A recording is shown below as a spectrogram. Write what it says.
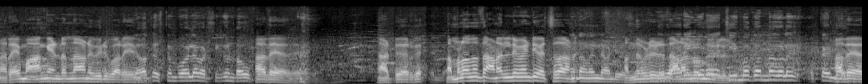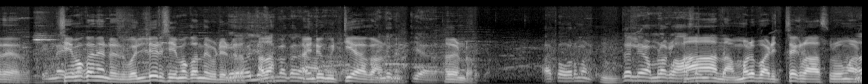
നിറയെ മാങ്ങ ഉണ്ടെന്നാണ് ഇവർ പറയുന്നത് അതെ അതെ. നാട്ടുകാർക്ക്. നമ്മളന്ന് തണലിന് വേണ്ടി വെച്ചതാണ്. അന്ന് ഇവിടെ ഒരു തണലൊന്നും. അതെ അതെ അതെ. പിന്നെ ചീമക്കൊന്ന ഉണ്ടായിരുന്നു വലിയൊരു ചീമക്കൊന്ന ഇവിടെ ഉണ്ട്. അതാ അതിന്റെ കുറ്റിയാ കാണുന്നത്. അതുണ്ടോ ആ നമ്മൾ പഠിച്ച ക്ലാസ് റൂമാണ്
